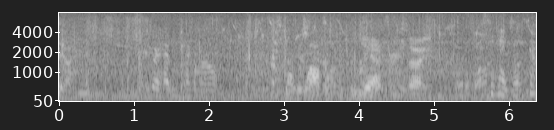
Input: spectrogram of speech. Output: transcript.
Yeah. Go ahead and check him out. It's got wobble on it. Yeah. Sorry. Sit down, don't, sit.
